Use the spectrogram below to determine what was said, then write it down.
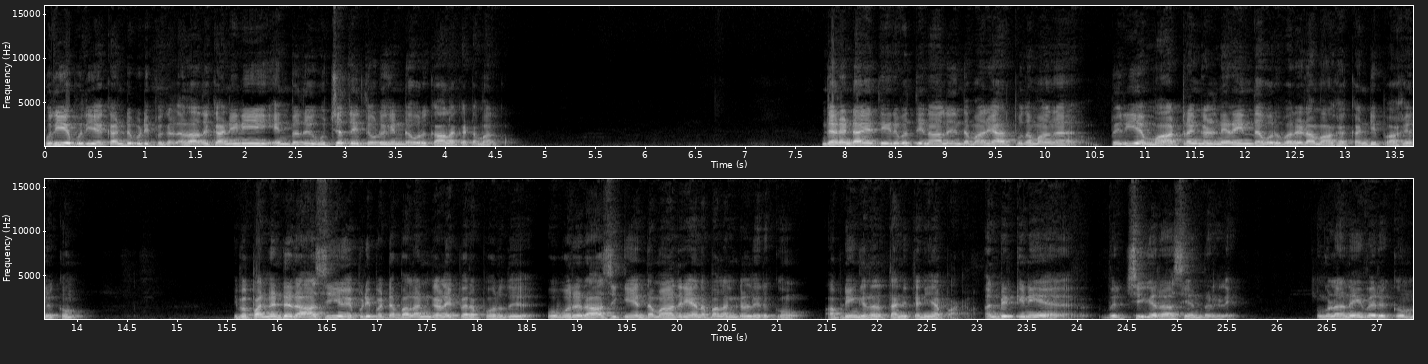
புதிய புதிய கண்டுபிடிப்புகள் அதாவது கணினி என்பது உச்சத்தை தொடுகின்ற ஒரு காலகட்டமாக இருக்கும். இந்த ரெண்டாயிரத்தி இருபத்தி நாலு இந்த மாதிரி அற்புதமான பெரிய மாற்றங்கள் நிறைந்த ஒரு வருடமாக கண்டிப்பாக இருக்கும். இப்போ பன்னெண்டு ராசியும் எப்படிப்பட்ட பலன்களை பெறப்போகிறது ஒவ்வொரு ராசிக்கும் எந்த மாதிரியான பலன்கள் இருக்கும்? அப்படிங்கிறத தனித்தனியாக பார்க்கலாம். அன்பிற்கினிய விருச்சிக ராசி அன்பர்களே உங்கள் அனைவருக்கும்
